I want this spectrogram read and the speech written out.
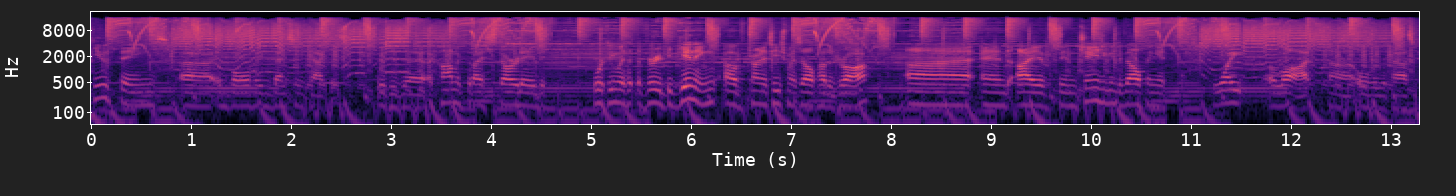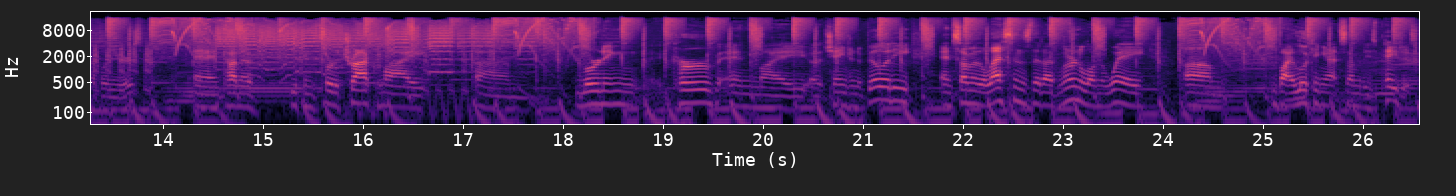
few things uh, involving Benson Cactus, which is a, a, comic that I started working with at the very beginning of trying to teach myself how to draw. Uh, and I have been changing and developing it quite a lot uh, over the past couple of years. And kind of, you can sort of track my um, learning curve and my uh, change in ability and some of the lessons that I've learned along the way um, by looking at some of these pages.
